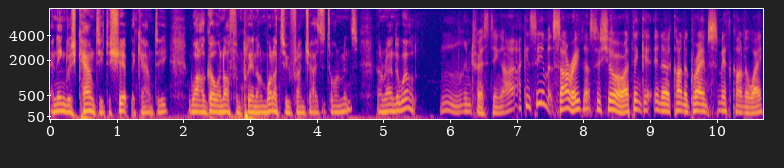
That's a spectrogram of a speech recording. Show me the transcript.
an English county to shape the county while going off and playing on one or two franchise tournaments around the world. Mm, interesting. I, I can see him at Surrey, that's for sure. I think in a kind of Graeme Smith kind of way.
